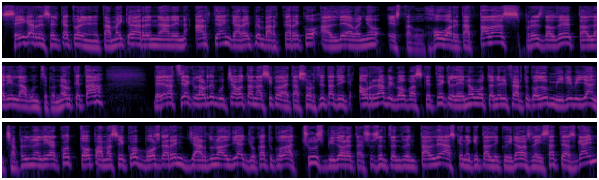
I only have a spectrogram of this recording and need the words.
Zeigarren zelkatuaren eta maikagarrenaren artean garaipen barkarreko aldea baino ez dago. Howard eta Tadas prez daude taldari laguntzeko neurketa, Bederatziak laurden gutxagotan hasiko da eta sortzetatik aurrera Bilbao Basketek Lenovo Tenerife hartuko du Miribilan Txapelduna Ligako top amaseiko bosgarren jardunaldia jokatuko da. Txus bidoretak zuzentzen duen taldea azken ekitaldeko irabazle izateaz gain,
